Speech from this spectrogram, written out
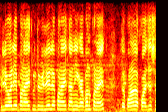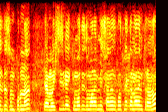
विलेवाले पण आहेत मित्र विलेले पण आहेत आणि गाभण पण आहेत. तर कोणाला पाहिजे असेल तर संपूर्ण त्या म्हशीची काय किंमत आहे तुम्हाला मी सांगण्याचा प्रयत्न करणार आहे मित्रांनो.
